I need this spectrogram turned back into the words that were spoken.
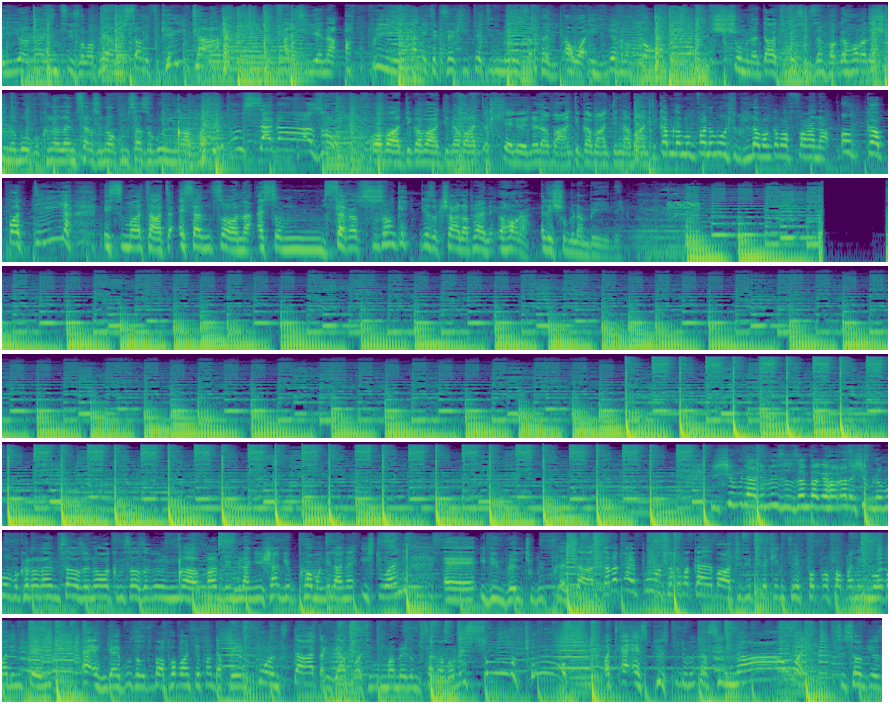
Diana in Isola Piano Salificator Atiena Afrika It executed in minutes after the hour 11 o'clock. Shumna Dati Misu Zempa Gahora De Shumna Muvu Kuna La Msakazo Nwa Kumsakazo Gulu Nwa Papi Umsakazo Wabanti Kabanti Nabanti Hlelweni Nabanti Kabanti Nabanti Kamla Mfana Muhle Kulaba Nkabafana Okapati Isimathatha Esansona Esomsakazo. Sonke Ngizokushaya laphayana ihora elishumi nambili. Nane imizuzu emva kwehora leshumi nomuva khona la emsakazweni wakho umsakazo kuyinqa phambili mina ngisha ngibukhoma ngilana east wind eh didn't to be kabakhayiphuza kabakhaya bathu diplekeng se fopa fopa ni mobile inteng eh ngiyayibuza ukuthi bapha abantu efanda bell phone start ngiyazi bathi umamela umsakazo lesuthu but ASP eh, speedometer sinawe sisonke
